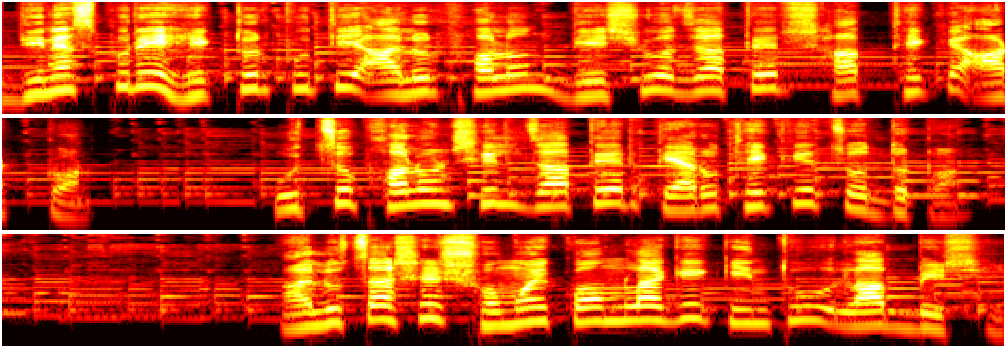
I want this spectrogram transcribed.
দিনাজপুরে হেক্টর প্রতি আলুর ফলন দেশীয় জাতের সাত থেকে আট টন, উচ্চ ফলনশীল জাতের তেরো থেকে চোদ্দ টন। আলু চাষের সময় কম লাগে কিন্তু লাভ বেশি।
